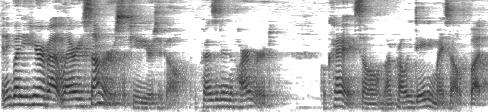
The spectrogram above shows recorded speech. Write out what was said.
Anybody hear about Larry Summers a few years ago, the president of Harvard? Okay, so I'm probably dating myself, but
